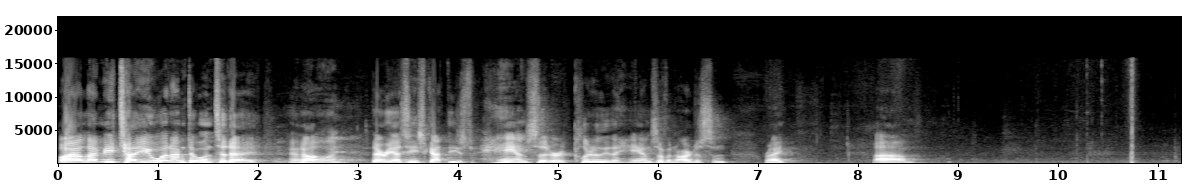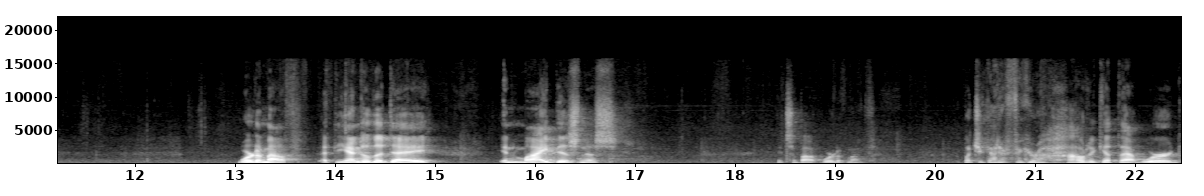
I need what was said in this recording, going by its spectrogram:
well, let me tell you what I'm doing today. You know, and there he is, and he's got these hands that are clearly the hands of an artisan, right? Um, word of mouth. At the end of the day, in my business, it's about word of mouth. But you got to figure out how to get that word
